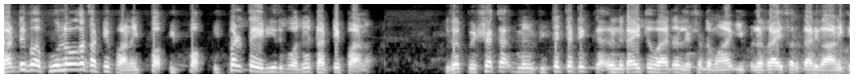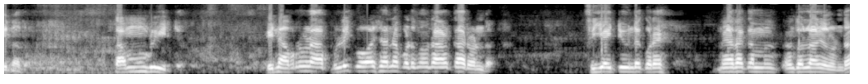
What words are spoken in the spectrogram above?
തട്ടിപ്പ് ഭൂലോക തട്ടിപ്പാണ് ഇപ്പം ഇപ്പം ഇപ്പോഴത്തെ രീതി പോകുന്നത് തട്ടിപ്പാണ്. ഇത് പിഷ പിച്ചച്ചട്ടി കയറ്റ് വരുന്ന ലക്ഷണമായി ഈ പിണറായി സർക്കാർ കാണിക്കുന്നത്. കംപ്ലീറ്റ്. പിന്നെ അവരുടെ പുള്ളിക്ക് ഓശാനപ്പെടുന്ന ആൾക്കാരുണ്ട്. സി ഐ ടിവിന്റെ കുറേ. നേതാക്കം തൊഴിലാളികളുണ്ട്.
